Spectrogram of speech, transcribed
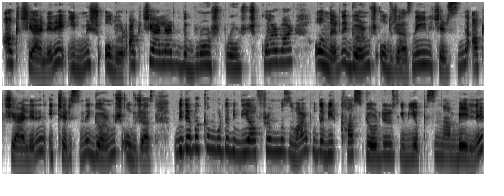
Akciğerlere inmiş oluyor. Akciğerlerde de bronş bronşçuklar var. Onları da görmüş olacağız. Neyin içerisinde? Akciğerlerin içerisinde görmüş olacağız. Bir de bakın burada bir diyaframımız var. Bu da bir kas gördüğünüz gibi yapısından belli.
